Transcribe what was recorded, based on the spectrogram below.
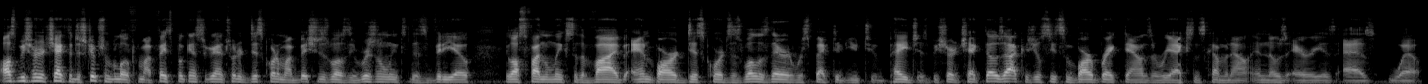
Also, be sure to check the description below for my Facebook, Instagram, Twitter, Discord, and my BitChute, as well as the original link to this video. You'll also find the links to the Vibe and Bar Discords, as well as their respective YouTube pages. Be sure to check those out because you'll see some bar breakdowns and reactions coming out in those areas as well.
